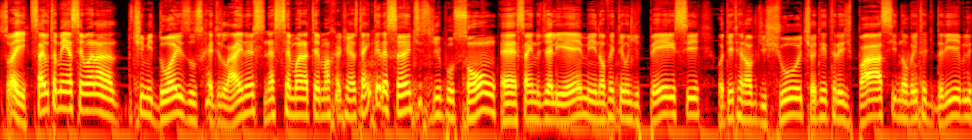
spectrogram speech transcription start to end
Isso aí. Saiu também a semana do time 2, os headliners. Nessa semana tem umas cartinhas até interessantes, tipo o Som, é, saindo de LM, 91 de pace, 89 de chute, 83 de passe, 90 de drible.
